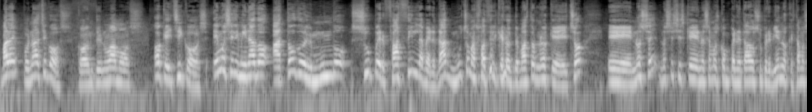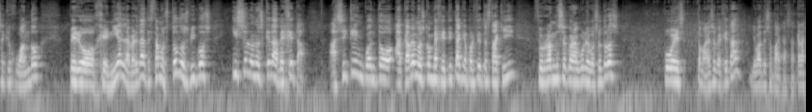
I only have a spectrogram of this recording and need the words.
Vale, pues nada chicos, continuamos. Ok chicos, hemos eliminado a todo el mundo Súper fácil, la verdad. Mucho más fácil que los demás torneos que he hecho. Eh, No sé, no sé si es que nos hemos compenetrado súper bien Los que estamos aquí jugando Pero genial, la verdad, estamos todos vivos Y solo nos queda Vegeta Así que en cuanto acabemos con Vegetita, que por cierto está aquí Zurrándose con alguno de vosotros Pues, toma eso Vegeta, llévate eso para casa, crack.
